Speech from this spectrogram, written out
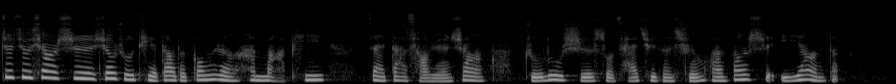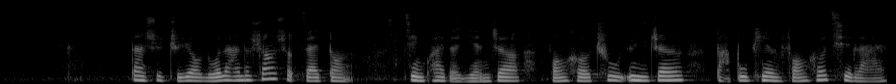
这就像是修筑铁道的工人和马匹在大草原上逐鹿时所采取的循环方式一样的。但是只有罗兰的双手在动，尽快的沿着缝合处运针，把布片缝合起来。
